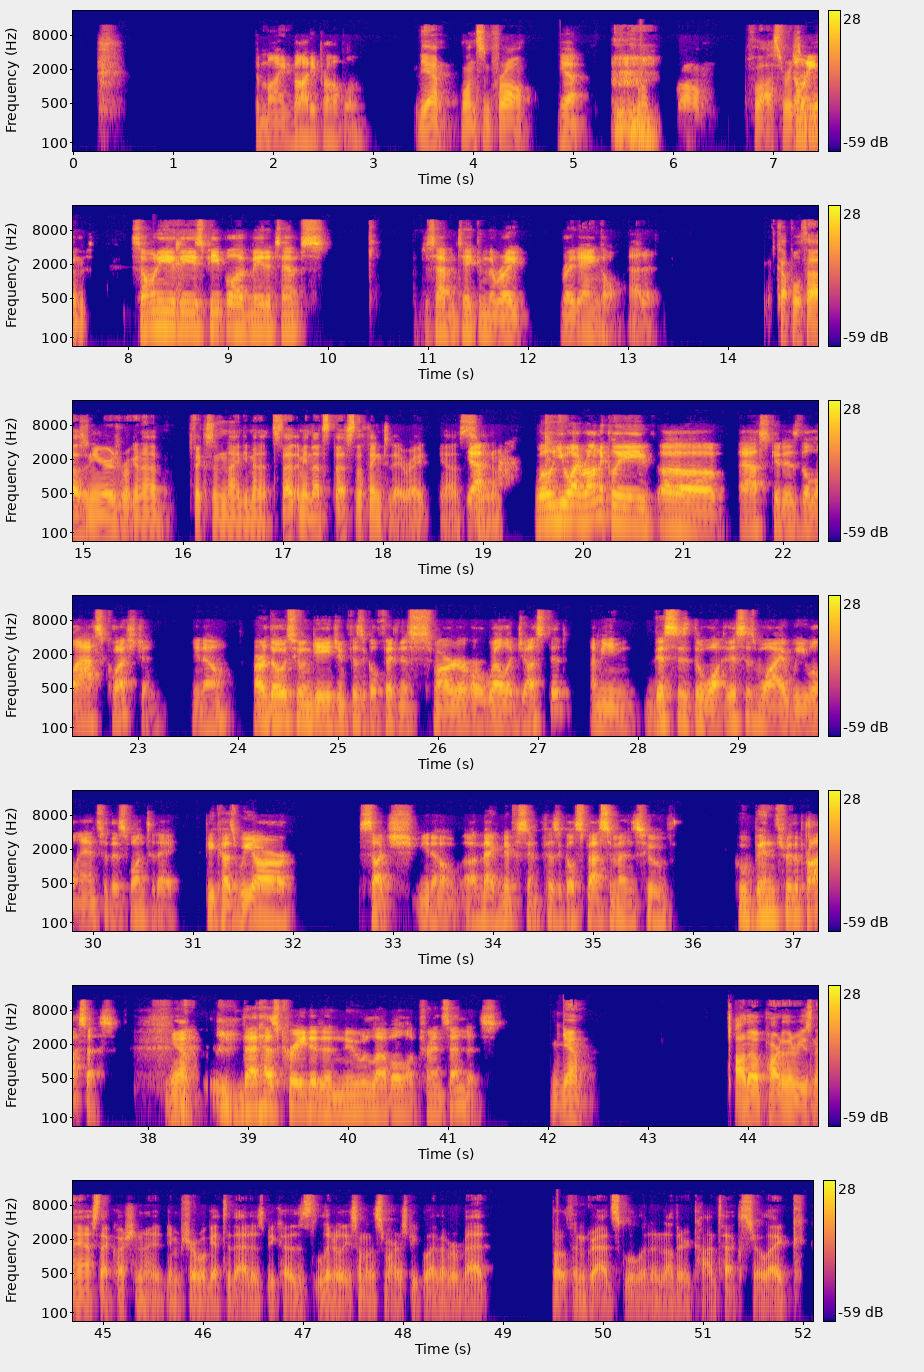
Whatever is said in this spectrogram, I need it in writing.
the mind body problem. Yeah, once and for all. Yeah. for all. Philosophers so many, been... so many of these people have made attempts, just haven't taken the right right angle at it. A couple thousand years, we're gonna fix in 90 minutes. That I mean, that's that's the thing today, right? Yeah. Yeah. You know. Well, you ironically uh, ask it as the last question. You know, are those who engage in physical fitness smarter or well adjusted? I mean, this is the this is why we will answer this one today because we are such you know uh, magnificent physical specimens who've who've been through the process. Yeah. That has created a new level of transcendence. Yeah. Although part of the reason i asked that question I, i'm sure we'll get to that is because literally some of the smartest people i've ever met both in grad school and in other contexts are like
